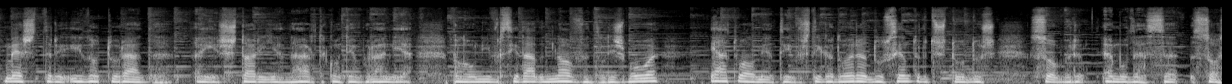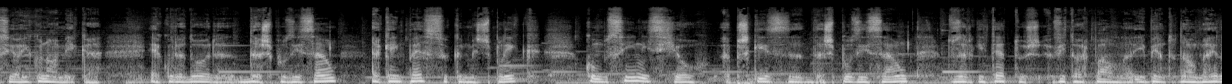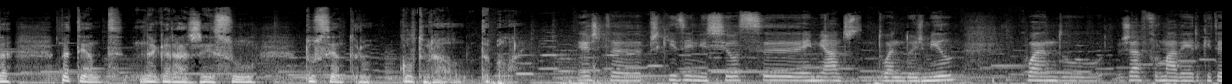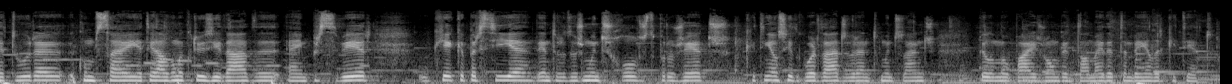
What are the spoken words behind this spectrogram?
mestre e doutorada em História da Arte Contemporânea pela Universidade Nova de Lisboa, é atualmente investigadora do Centro de Estudos sobre a Mudança Socioeconómica. É curadora da exposição a quem peço que me explique como se iniciou a pesquisa da exposição dos arquitetos Vitor Paula e Bento de Almeida, patente na garagem sul do Centro Cultural de Belém. Esta pesquisa iniciou-se em meados do ano 2000, quando, já formada em arquitetura, comecei a ter alguma curiosidade em perceber o que é que aparecia dentro dos muitos rolos de projetos que tinham sido guardados durante muitos anos pelo meu pai, João Bento Almeida, também ele arquiteto.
